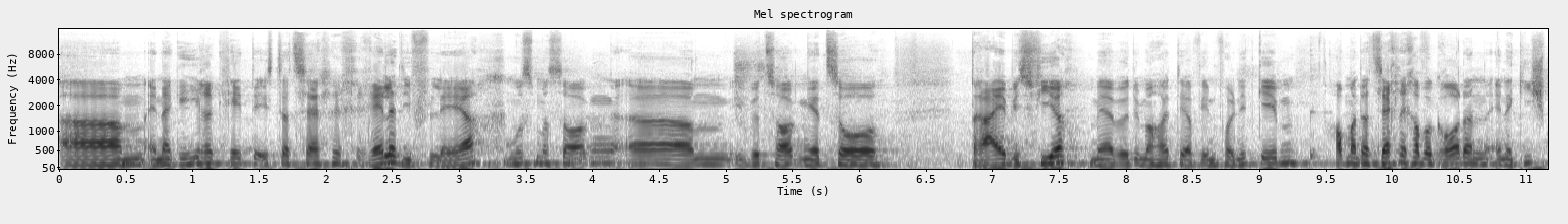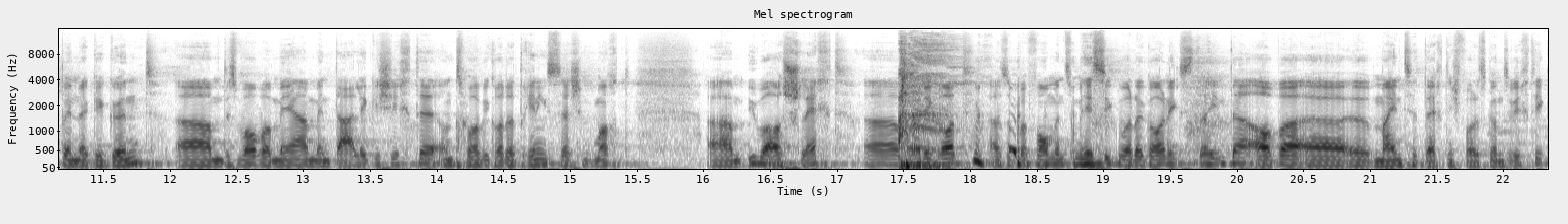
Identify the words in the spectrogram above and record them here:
Ähm, Energierakete ist tatsächlich relativ leer, muss man sagen. Ähm, ich würde sagen, jetzt so drei bis vier. Mehr würde ich mir heute auf jeden Fall nicht geben. Habe mir tatsächlich aber gerade einen Energiespender gegönnt. Ähm, das war aber mehr eine mentale Geschichte. Und zwar habe ich gerade eine Trainingssession gemacht. Ähm, überaus schlecht äh, war die gerade. Also performancemäßig war da gar nichts dahinter, aber äh, mindset-technisch war das ganz wichtig.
